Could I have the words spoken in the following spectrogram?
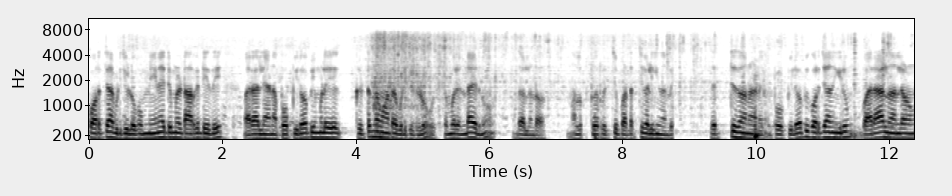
കുറച്ചാണ് പിടിച്ചുള്ളൂ. അപ്പം മെയിനായിട്ട് നമ്മൾ ടാർഗറ്റ് ചെയ്ത് വരാലിനാണ് അപ്പോൾ പിലോപ്പി നമ്മൾ കിട്ടുന്ന മാത്രമേ പിടിച്ചിട്ടുള്ളൂ. ഇഷ്ടംപോലെ ഉണ്ടായിരുന്നു. എന്തായാലും ഉണ്ടോ നല്ല തെറിച്ച് പടച്ച് കളിക്കുന്നുണ്ട്. സെറ്റ് സാധനമാണ്. അപ്പോൾ പിലോപ്പി കുറച്ചാണെങ്കിലും വരാൽ നല്ലോണം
